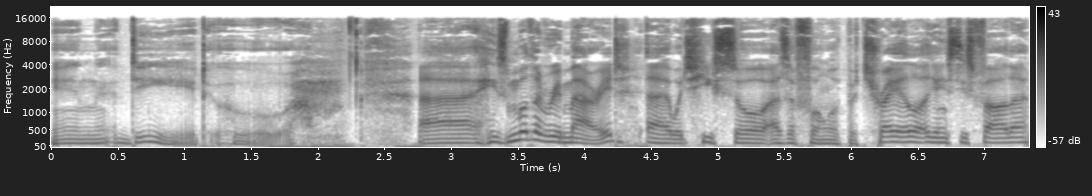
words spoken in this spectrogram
Indeed. Uh, his mother remarried, uh, which he saw as a form of betrayal against his father,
